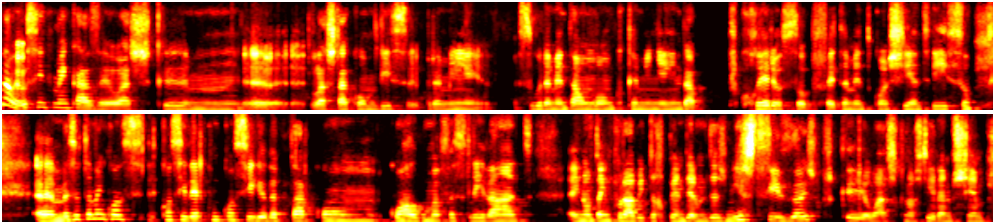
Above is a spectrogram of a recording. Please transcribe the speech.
Não, eu sinto-me em casa. Eu acho que, hum, eh, lá está, como disse, para mim, seguramente há um longo caminho ainda percorrer, eu sou perfeitamente consciente disso, uh, mas eu também cons considero que me consigo adaptar com, com alguma facilidade e não tenho por hábito arrepender-me das minhas decisões, porque eu acho que nós tiramos sempre,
